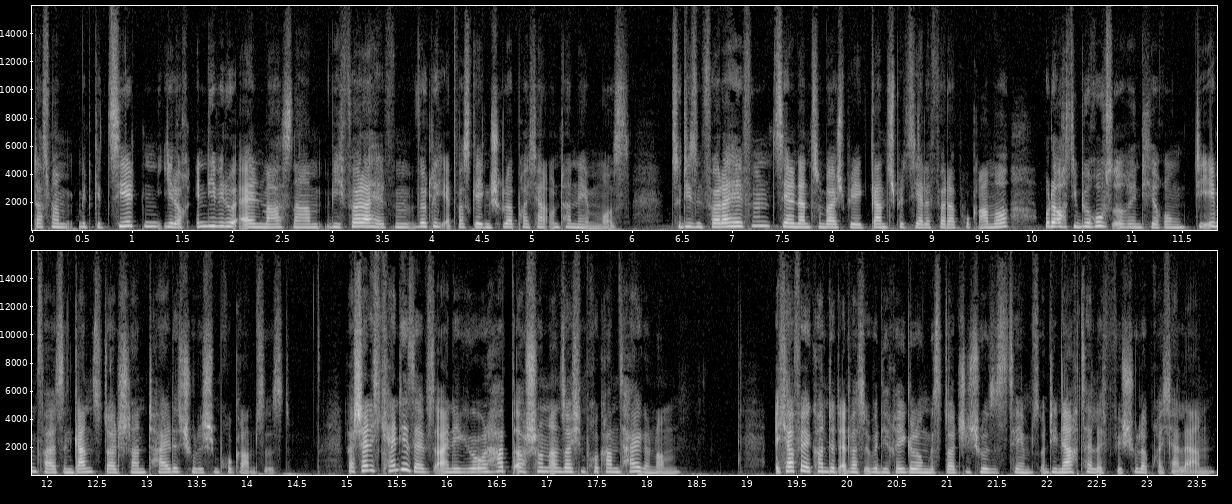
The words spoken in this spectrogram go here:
dass man mit gezielten, jedoch individuellen Maßnahmen wie Förderhilfen wirklich etwas gegen Schulabbrecher unternehmen muss. Zu diesen Förderhilfen zählen dann zum Beispiel ganz spezielle Förderprogramme oder auch die Berufsorientierung, die ebenfalls in ganz Deutschland Teil des schulischen Programms ist. Wahrscheinlich kennt ihr selbst einige und habt auch schon an solchen Programmen teilgenommen. Ich hoffe, ihr konntet etwas über die Regelung des deutschen Schulsystems und die Nachteile für Schulabbrecher lernen.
